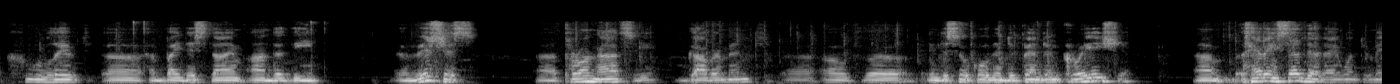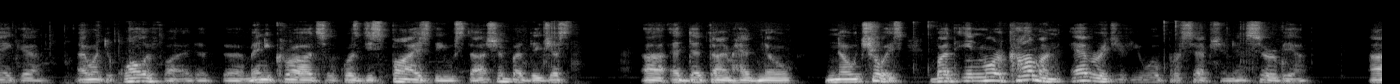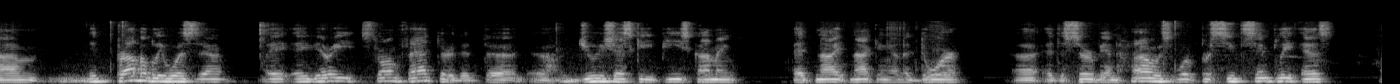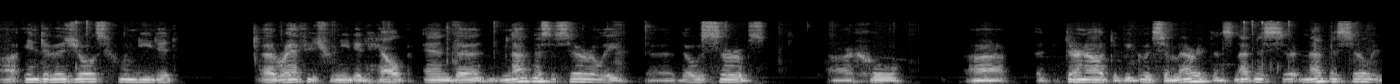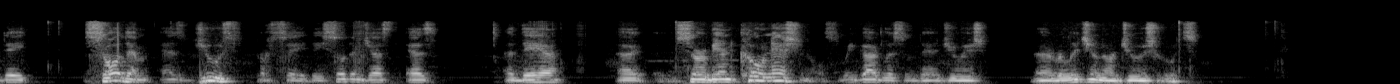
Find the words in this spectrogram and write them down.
who lived uh, by this time under the vicious uh, pro-Nazi government of in the so-called independent Croatia. Um, having said that, I want to make I want to qualify that uh, many Croats, of course, despised the Ustasha, but they just uh, at that time had no no choice. But in more common, average, if you will, perception in Serbia, um, it probably was uh, a, a, very strong factor that uh, uh, Jewish SKPs coming at night, knocking on a door uh, at the Serbian house, were perceived simply as uh, individuals who needed refuge, who needed help, and not necessarily those Serbs who turn out to be good Samaritans. Not, necessar- not necessarily they saw them as Jews per se. They saw them just as uh, their uh, Serbian co-nationals, regardless of their Jewish uh, religion or Jewish roots.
